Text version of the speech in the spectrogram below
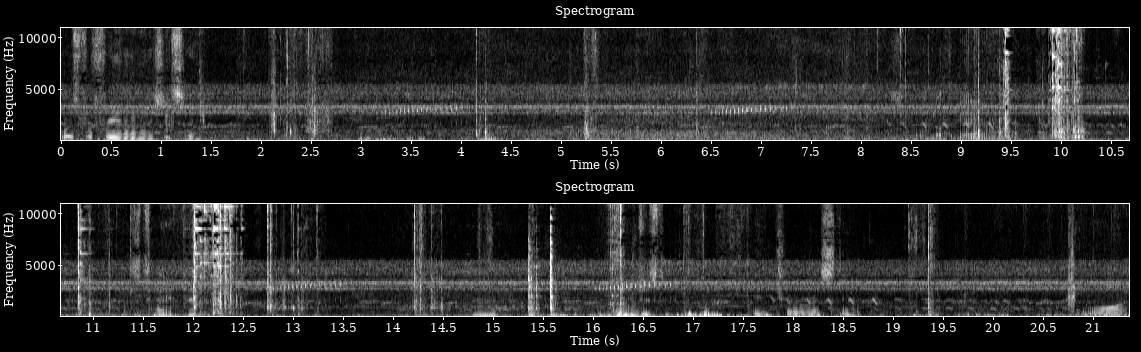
Or it's for Freon, I should say. Interesting. Interesting. Right.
